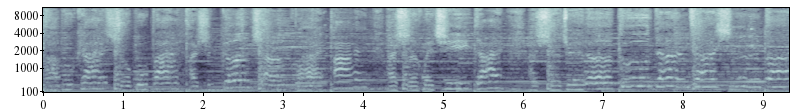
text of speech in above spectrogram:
花不开，树不白，还是更畅快。爱，还是会期待，还是觉得孤单太失败。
